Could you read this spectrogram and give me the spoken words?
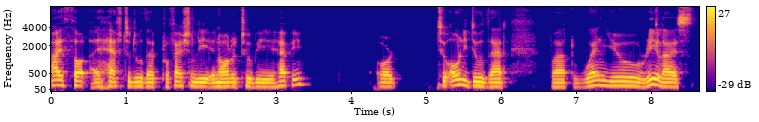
I thought I have to do that professionally in order to be happy, or to only do that. But when you realize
